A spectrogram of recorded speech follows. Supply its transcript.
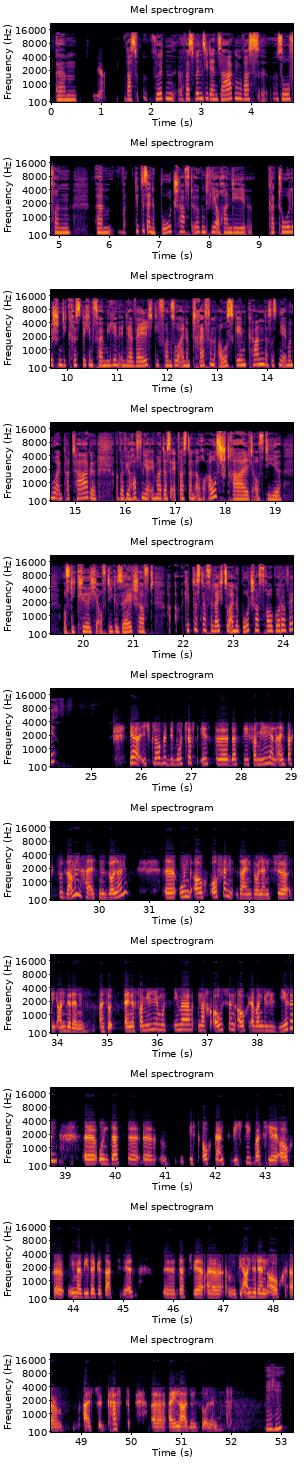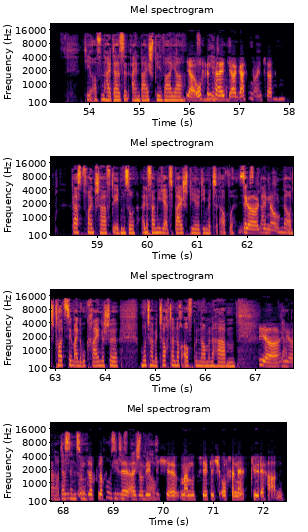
Ähm, ja. Was würden, was würden Sie denn sagen, was äh, so von, ähm, gibt es eine Botschaft irgendwie auch an die katholischen, die christlichen Familien in der Welt, die von so einem Treffen ausgehen kann. Das ist ja immer nur ein paar Tage, aber wir hoffen ja immer, dass etwas dann auch ausstrahlt auf die auf die Kirche, auf die Gesellschaft. Gibt es da vielleicht so eine Botschaft, Frau Godowe? Ja, ich glaube, die Botschaft ist, äh, dass die Familien einfach zusammenhalten sollen äh, und auch offen sein sollen für die anderen. Also eine Familie muss immer nach außen auch evangelisieren äh, und das äh, äh ist auch ganz wichtig, was hier auch äh, immer wieder gesagt wird, äh, dass wir die anderen auch als Gast einladen sollen. Mhm. Die Offenheit, da ein Beispiel war ja. Ja, Offenheit, ja, Gastfreundschaft. Mhm. Gastfreundschaft, ebenso eine Familie als Beispiel, die mit sechs ja, kleine genau. Kinder und trotzdem eine ukrainische Mutter mit Tochter noch aufgenommen haben. Ja, ja, ja. genau. Das und, sind so und doch noch viele, also wirklich, auch. Äh, man muss wirklich offene Türe haben.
